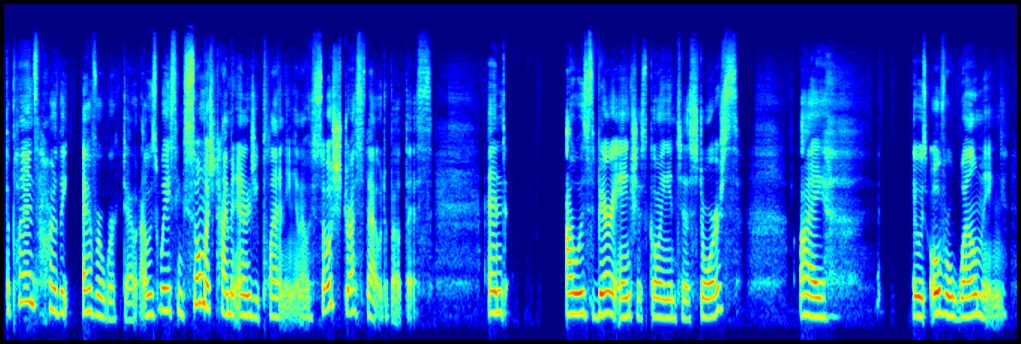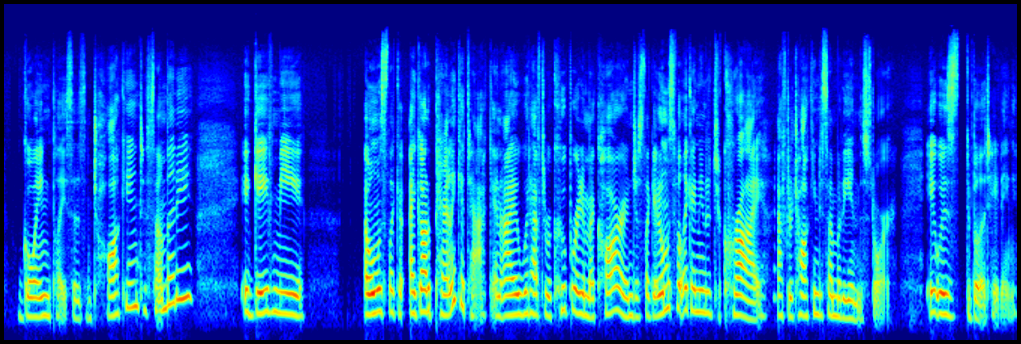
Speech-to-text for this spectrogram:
the plans hardly ever worked out. I was wasting so much time and energy planning, and I was so stressed out about this. And I was very anxious going into stores. I it was overwhelming going places and talking to somebody, it gave me almost like a, I got a panic attack and I would have to recuperate in my car and just like it almost felt like I needed to cry after talking to somebody in the store. It was debilitating.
